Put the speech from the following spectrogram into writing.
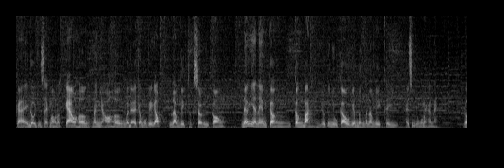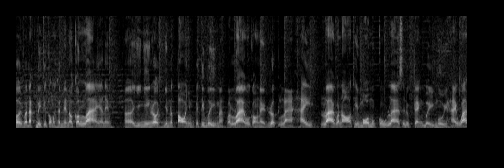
cái độ chính xác màu nó cao hơn nó nhỏ hơn và để trong một cái góc làm việc thực sự. Còn nếu như anh em cần cân bằng giữa cái nhu cầu gaming và làm việc thì hãy sử dụng cái màn hình này. Rồi và đặc biệt cái con màn hình này nó có loa nha anh em. À, dĩ nhiên rồi nhìn nó to như một cái tivi mà và loa của con này rất là hay. Loa của nó thì mỗi một củ loa sẽ được trang bị 12W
